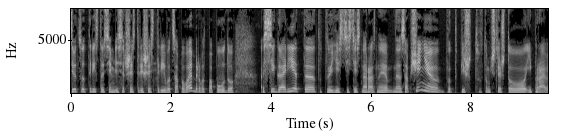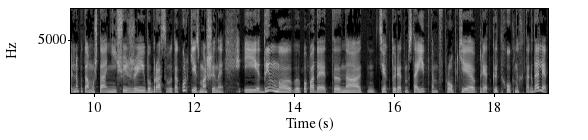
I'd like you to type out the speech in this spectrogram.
903-176-363 WhatsApp и Viber. Вот по поводу сигарет, э, тут есть, естественно, разные э, сообщения. Вот пишут в том числе, что и правильно, потому что они еще же и выбрасывают окурки из машины, и дым попадает на тех, кто рядом стоит, там, в пробке, при открытых окнах и так далее.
